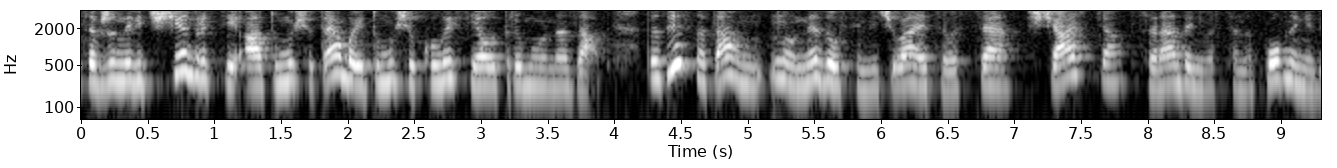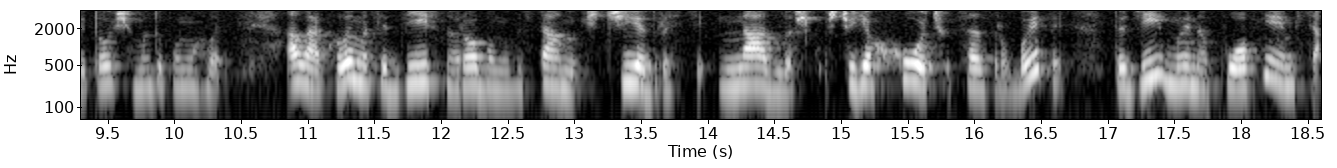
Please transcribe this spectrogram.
Це вже не від щедрості, а тому, що треба, і тому, що колись я отримую назад. То звісно, там ну не зовсім відчувається ось це щастя всередині, ось це наповнення від того, що ми допомогли. Але коли ми це дійсно робимо від стану щедрості, надлишку, що я хочу це зробити, тоді ми наповнюємося.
